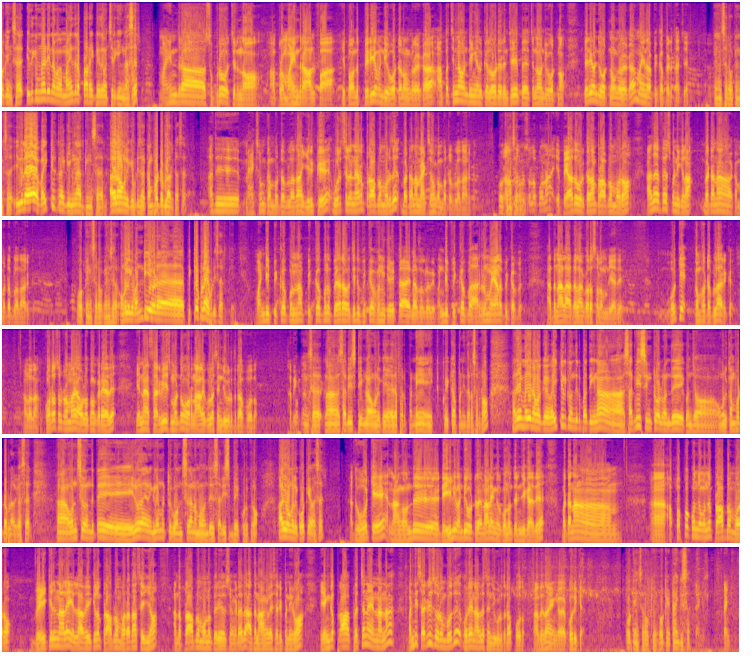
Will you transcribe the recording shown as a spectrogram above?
ஓகேங்க சார். இதுக்கு முன்னாடி நம்ம மஹிந்திரா ப்ராடக்ட் எதுவும் வச்சுருக்கீங்களா சார்? மஹிந்திரா சுப்ரோ வச்சுருந்தோம். அப்புறம் மஹிந்திரா ஆல்ஃபா இப்போ வந்து பெரிய வண்டி ஓட்டணுங்கிறதுக்காக அப்போ சின்ன வண்டிங்களுக்கு லோடு இருந்துச்சு இப்போ சின்ன வண்டி ஓட்டணும். பெரிய வண்டி ஓட்டணுங்கிறதுக்காக மஹிந்திரா பிக்கப் எடுத்தாச்சு. ஓகேங்க சார் ஓகேங்க சார். இதில் வெஹிக்கிள் ட்ராக்கிங்லாம் இருக்குங்க சார். அதெல்லாம் உங்களுக்கு எப்படி சார்? கம்ஃபர்டபுளாக இருக்கா சார்? அது மேக்ஸிமம் கம்ஃபர்டபுளாக தான் இருக்குது ஒரு சில நேரம் ப்ராப்ளம் வருது பட் ஆனால் மேக்ஸிமம் கம்ஃபர்டபுளாக தான் இருக்குது ப்ராப்ளம்னு சொல்ல போனால் எப்போயாவது ஒருக்க தான் ப்ராப்ளம் வரும். அதை ஃபேஸ் பண்ணிக்கலாம். பட் ஆனால் கம்ஃபர்டபுளாக தான் இருக்குது ஓகேங்க சார் ஓகேங்க சார் உங்களுக்கு வண்டியோட பிக்கப்லாம் எப்படி சார் இருக்குது வண்டி பிக்கப்புன்னா பிக்கப்புன்னு பேரை வச்சுட்டு பிக்கப்புன்னு கேட்டால் என்ன சொல்கிறது வண்டி பிக்கப்பு அருமையான பிக்கப்பு அதனால் அதெல்லாம் குறை சொல்ல முடியாது. ஓகே கம்ஃபர்டபுளாக இருக்குது அவ்வளோதான் குறை சொல்கிற மாதிரி அவ்வளோக்கும் கிடையாது. என்ன சர்வீஸ் மட்டும் ஒரு நாளைக்குள்ளே செஞ்சு கொடுத்துட்டா போதும். ஓகேங்க சார் நான் சர்வீஸ் டீமில் உங்களுக்கு ரெஃபர் பண்ணி குயிக்காக பண்ணி தர சொல்கிறோம் அதே மாதிரி நமக்கு வெஹிக்கிளுக்கு வந்துட்டு பார்த்தீங்கன்னா சர்வீஸ் இன்ட்ரோல் வந்து கொஞ்சம் உங்களுக்கு கம்ஃபர்டபுளாக இருக்கா சார் ஒன்ஸ் வந்துட்டு இருபதாயிரம் கிலோமீட்டருக்கு ஒன்ஸ் தான் நம்ம வந்து சர்வீஸ் பிரேக் கொடுக்குறோம். அது உங்களுக்கு ஓகேவா சார் அது ஓகே நாங்கள் வந்து டெய்லி வண்டி ஓட்டுறதுனால எங்களுக்கு ஒன்றும் தெரிஞ்சுக்காது. பட் ஆனால் அப்பப்போ கொஞ்சம் கொஞ்சம் ப்ராப்ளம் வரும். வெஹிக்கிள்னாலே எல்லா வெஹிக்கிளும் ப்ராப்ளம் வர தான் செய்யும். அந்த ப்ராப்ளம் ஒன்றும் பெரிய விஷயம் கிடையாது. அதை நாங்களே சரி பண்ணிடுவோம். எங்கள் ப்ரா பிரச்சனை என்னென்னா வண்டி சர்வீஸ் வரும்போது ஒரே நாளில் செஞ்சு கொடுத்துட்டா போதும். அதுதான் எங்கள் கோரிக்கை. ஓகேங்க sir okay okay thank you sir thank you sir thank you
